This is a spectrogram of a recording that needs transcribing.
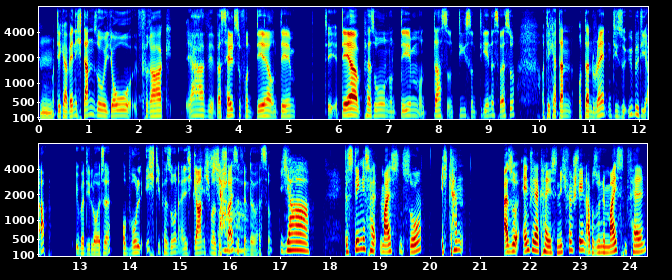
Hm. Und Digga, wenn ich dann so, yo, frag, ja, was hältst du von der und dem, de- der Person und dem und das und dies und jenes, weißt du? Und Digga, dann, und dann ranten die so übel die ab über die Leute, obwohl ich die Person eigentlich gar nicht mal so scheiße Ja. finde, weißt du? Ja, das Ding ist halt meistens so, ich kann, also entweder kann ich es nicht verstehen, aber so in den meisten Fällen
